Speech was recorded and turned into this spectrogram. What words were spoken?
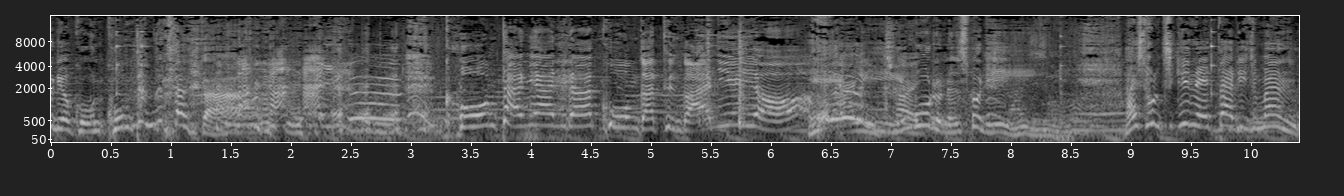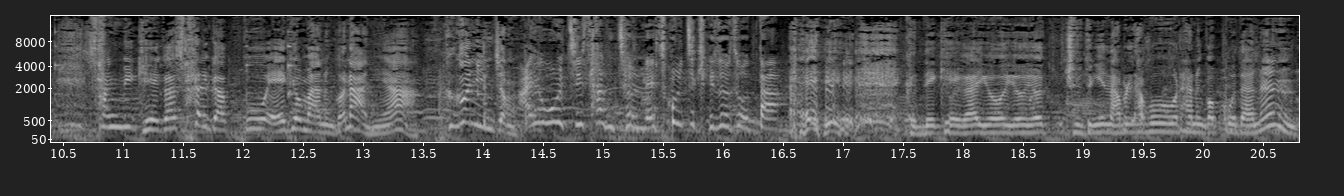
끓여 고운 곰탕 같달까? 곰탕이 아니라 곰 같은 거 아니에요. 에이 모르는 소리 아 솔직히 내 딸이지만 상미개가 살갑고 애교 많은 건 아니야 그건 인정 아유 옳지 상철래 솔직해서 좋다. 근데 걔가 요 요 요 주둥이 나불나불 하는 것보다는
